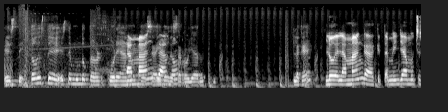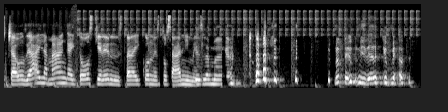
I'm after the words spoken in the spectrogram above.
Este, todo este, este mundo coreano que se ha ido desarrollando. ¿La qué? Lo de la manga, que también ya muchos chavos de, ay, la manga, y todos quieren estar ahí con estos animes. ¿Qué es la manga? no tengo ni idea de qué me hablas.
